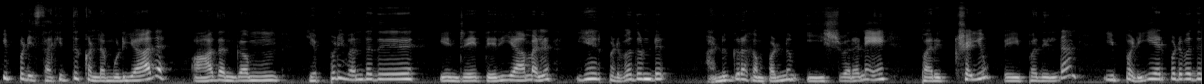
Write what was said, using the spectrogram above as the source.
இப்படி சகித்து கொள்ள முடியாத ஆதங்கம் எப்படி வந்தது என்றே தெரியாமல் ஏற்படுவதுண்டு. அனுகிரகம் பண்ணும் ஈஸ்வரனே பரீட்சையும் வைப்பதில்தான் இப்படி ஏற்படுவது.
